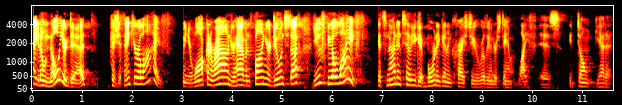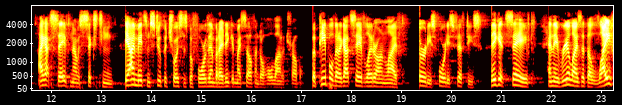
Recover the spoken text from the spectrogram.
Now, you don't know you're dead because you think you're alive. I mean, you're walking around, you're having fun, you're doing stuff, you feel life. It's not until you get born again in Christ do you really understand what life is. You don't get it. I got saved when I was 16. Yeah, I made some stupid choices before then, but I didn't get myself into a whole lot of trouble. But people that I got saved later on in life, 30s, 40s, 50s, they get saved and they realize that the life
